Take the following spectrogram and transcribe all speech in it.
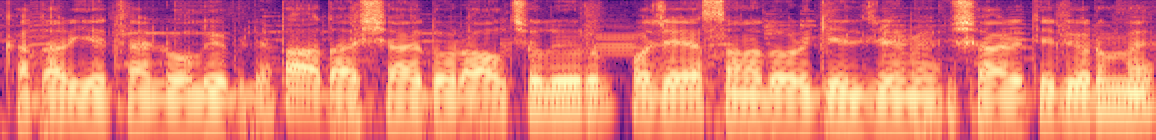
kadar yeterli oluyor bile. Daha da aşağıya doğru alçalıyorum. Hocaya sana doğru geleceğimi işaret ediyorum ve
